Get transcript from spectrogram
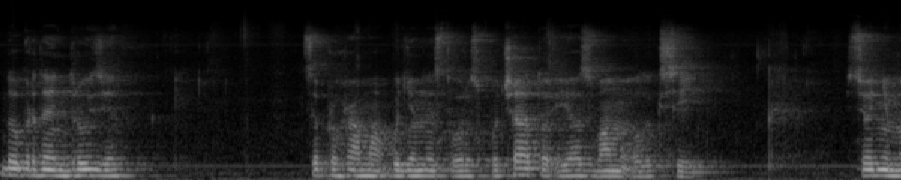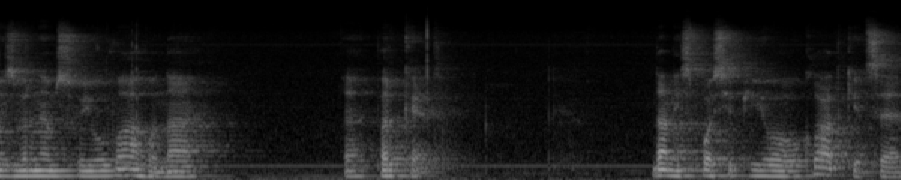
Добрий день, друзі. Це програма Будівництво розпочато і я з вами Олексій. Сьогодні ми звернемо свою увагу на е, паркет. Даний спосіб його укладки це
